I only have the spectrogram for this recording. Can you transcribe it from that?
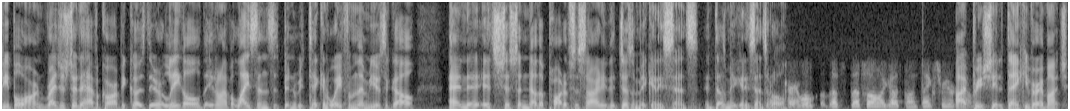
People aren't registered to have a car because they're illegal. They don't have a license. It's been re- taken away from them years ago. And uh, it's just another part of society that doesn't make any sense. It doesn't make any sense at all. Okay, well, that's that's all I got, Glenn. Thanks for your I appreciate it. Thank you very much.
